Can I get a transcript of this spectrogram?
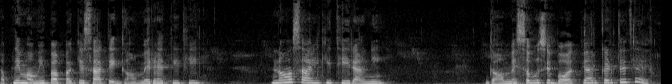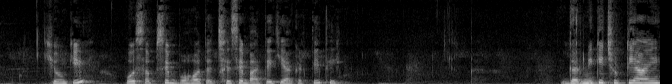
अपने मम्मी पापा के साथ एक गाँव में रहती थी। नौ साल की थी रानी। गाँव में सब उसे बहुत प्यार करते थे, क्योंकि वो सबसे बहुत अच्छे से बातें किया करती थी। गर्मी की छुट्टियाँ आई।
